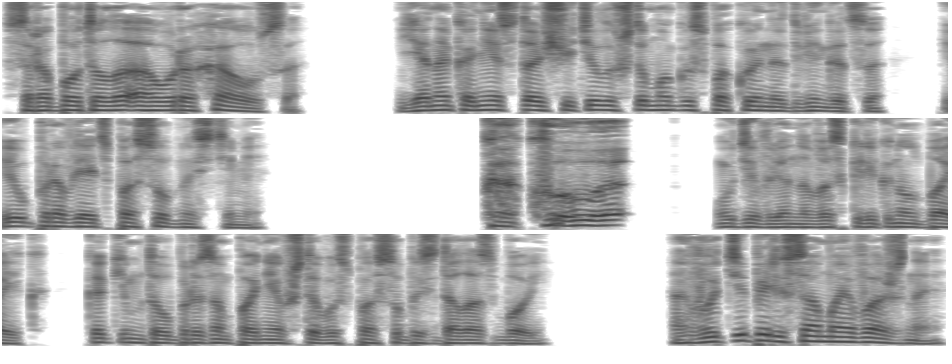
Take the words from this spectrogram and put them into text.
Сработала аура хаоса. Я наконец-то ощутил, что могу спокойно двигаться, и управлять способностями. «Какого?» — удивленно воскликнул Байк, каким-то образом поняв, что его способность дала сбой. А вот теперь самое важное.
